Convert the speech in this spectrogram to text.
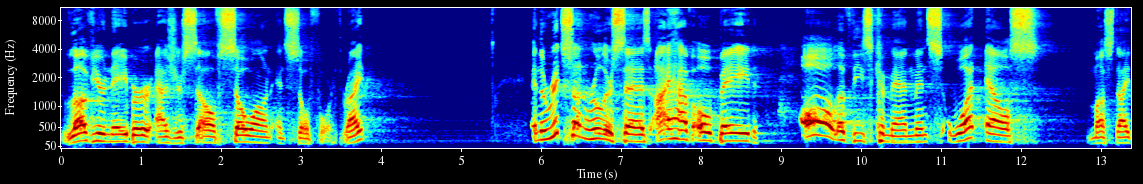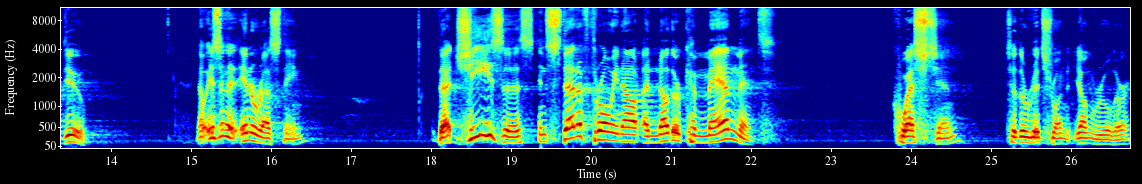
love your neighbor as yourself, so on and so forth, right? And the rich son ruler says, I have obeyed all of these commandments. What else must I do? Now, isn't it interesting that Jesus, instead of throwing out another commandment question, to the rich young ruler,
